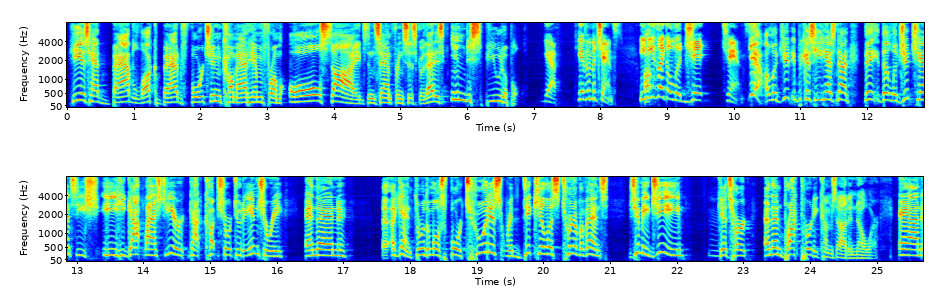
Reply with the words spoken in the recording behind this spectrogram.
he has had bad luck, bad fortune come at him from all sides in San Francisco. That is indisputable. Yeah. Give him a chance. He Uh, needs like a legit chance. Yeah, a legit because he has not the the legit chance he he, he got last year got cut short due to injury, and then uh, again through the most fortuitous, ridiculous turn of events, Jimmy G gets hurt, and then Brock Purdy comes out of nowhere. And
